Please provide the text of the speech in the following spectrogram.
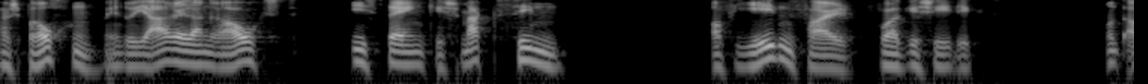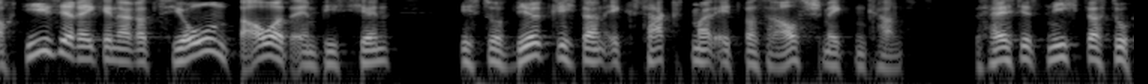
Versprochen, wenn du jahrelang rauchst, ist dein Geschmackssinn auf jeden Fall vorgeschädigt. Und auch diese Regeneration dauert ein bisschen, bis du wirklich dann exakt mal etwas rausschmecken kannst. Das heißt jetzt nicht, dass du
